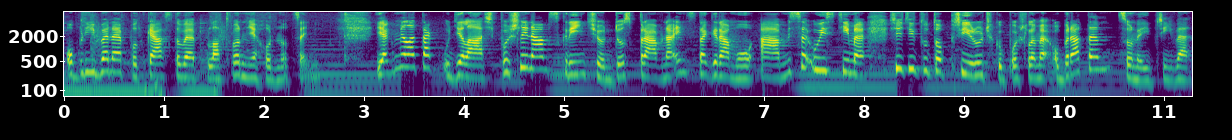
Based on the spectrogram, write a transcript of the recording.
oblíbené podcastové platformě hodnocení. Jakmile tak uděláš, pošli nám screenshot do zpráv na Instagramu a my se ujistíme, že ti tuto příručku pošleme obratem co nejdříve.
